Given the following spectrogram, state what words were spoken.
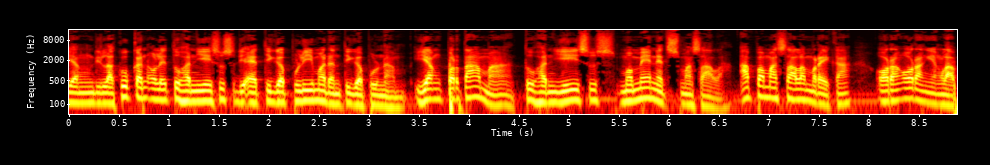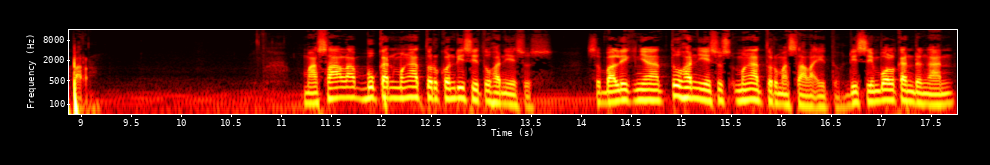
yang dilakukan oleh Tuhan Yesus di ayat 35 dan 36. Yang pertama, Tuhan Yesus memanage masalah. Apa masalah mereka? Orang-orang yang lapar. Masalah bukan mengatur kondisi Tuhan Yesus. Sebaliknya Tuhan Yesus mengatur masalah itu. Disimbolkan dengan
